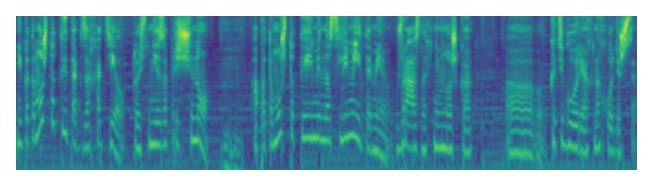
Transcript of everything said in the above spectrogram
Не потому что ты так захотел, то есть не запрещено, угу. а потому что ты именно с лимитами в разных немножко э, категориях находишься.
